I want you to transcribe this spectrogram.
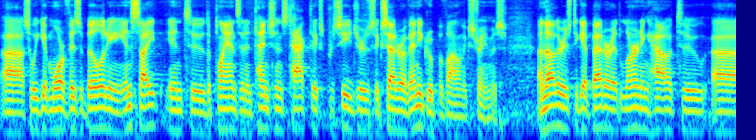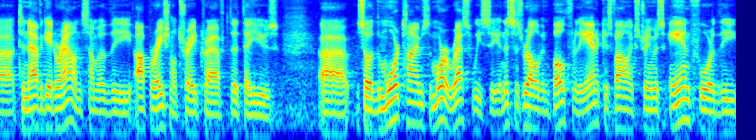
uh, so we get more visibility, and insight into the plans and intentions, tactics, procedures, et cetera, of any group of violent extremists. Another is to get better at learning how to, uh, to navigate around some of the operational tradecraft that they use. Uh, so the more times, the more arrests we see, and this is relevant both for the anarchist violent extremists and for the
